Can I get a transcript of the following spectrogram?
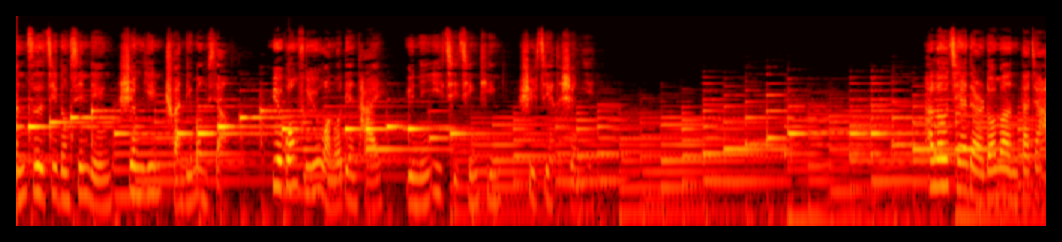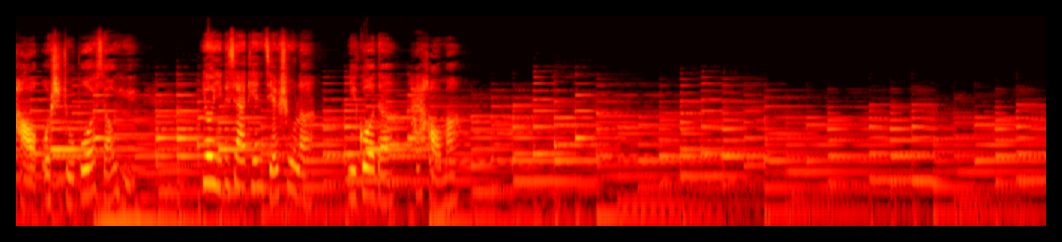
文字悸动心灵，声音传递梦想。月光浮于网络电台，与您一起倾听世界的声音。Hello，亲爱的耳朵们，大家好，我是主播小雨。又一个夏天结束了，你过得还好吗？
